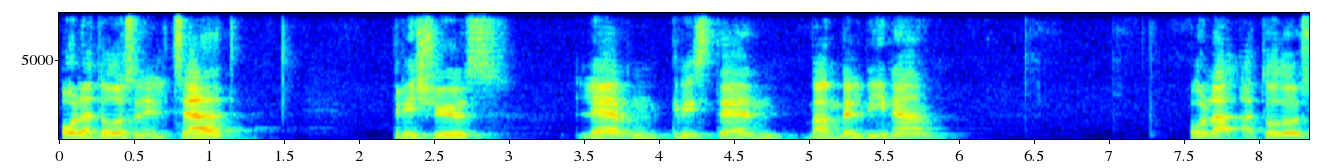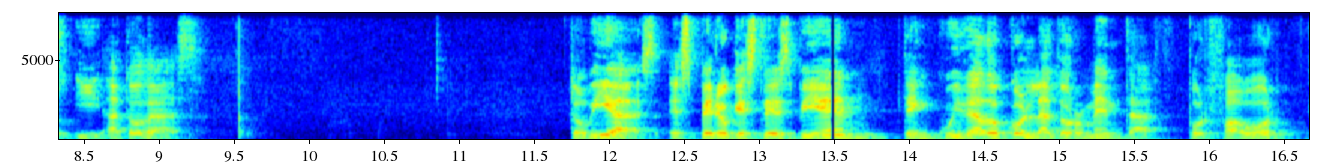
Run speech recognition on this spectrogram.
Hola a todos en el chat. Precious, Learn, Kristen, Bumblebina. Hola a todos y a todas. Tobías, espero que estés bien. Ten cuidado con la tormenta, por favor.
